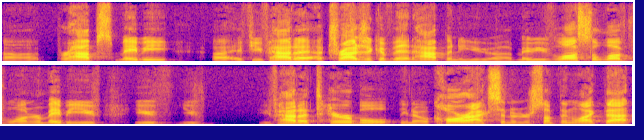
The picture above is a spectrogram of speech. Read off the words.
uh, perhaps maybe uh, if you've had a, a, tragic event happen to you, uh, maybe you've lost a loved one, or maybe you've you've you've you've had a terrible you know car accident or something like that.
